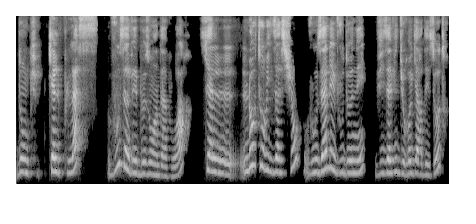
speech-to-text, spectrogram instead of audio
Donc, quelle place vous avez besoin d'avoir? Quelle autorisation vous allez vous donner vis-à-vis -vis du regard des autres?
